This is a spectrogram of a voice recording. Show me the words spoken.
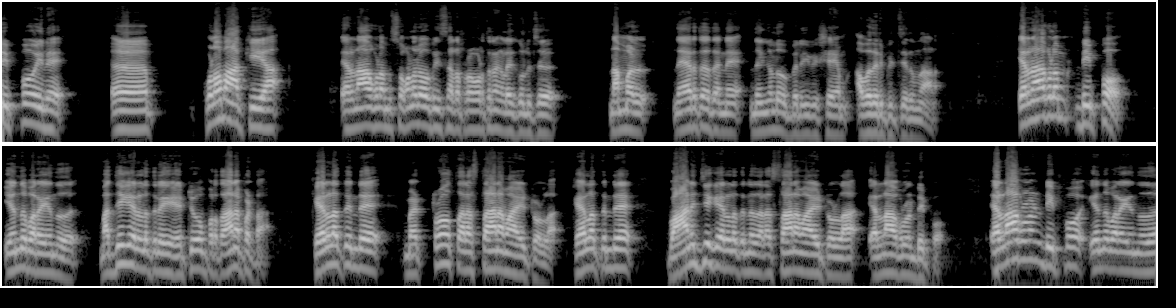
ഡിപ്പോയിലെ കുളമാക്കിയ എറണാകുളം സോണൽ ഓഫീസറുടെ പ്രവർത്തനങ്ങളെ കുറിച്ച് നമ്മൾ നേരത്തെ തന്നെ നിങ്ങളുടെ മുമ്പിൽ ഈ വിഷയം അവതരിപ്പിച്ചിരുന്നതാണ്. എറണാകുളം ഡിപ്പോ എന്ന് പറയുന്നത് മധ്യ കേരളത്തിലെ ഏറ്റവും പ്രധാനപ്പെട്ട കേരളത്തിന്റെ മെട്രോ തലസ്ഥാനമായിട്ടുള്ള കേരളത്തിന്റെ വാണിജ്യ കേരളത്തിന്റെ തലസ്ഥാനമായിട്ടുള്ള എറണാകുളം ഡിപ്പോ. എറണാകുളം ഡിപ്പോ എന്ന് പറയുന്നത്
